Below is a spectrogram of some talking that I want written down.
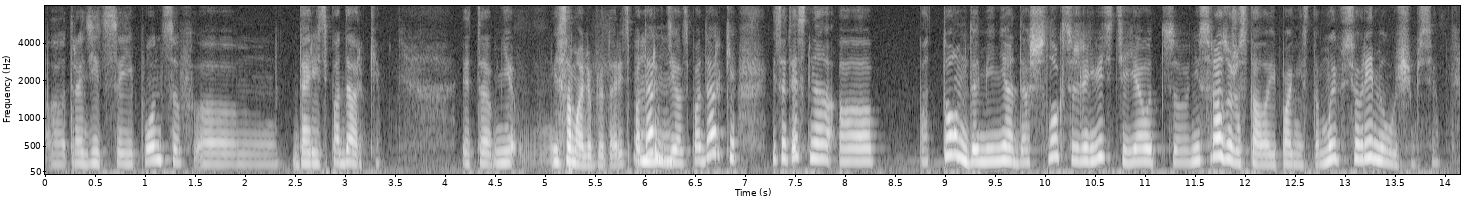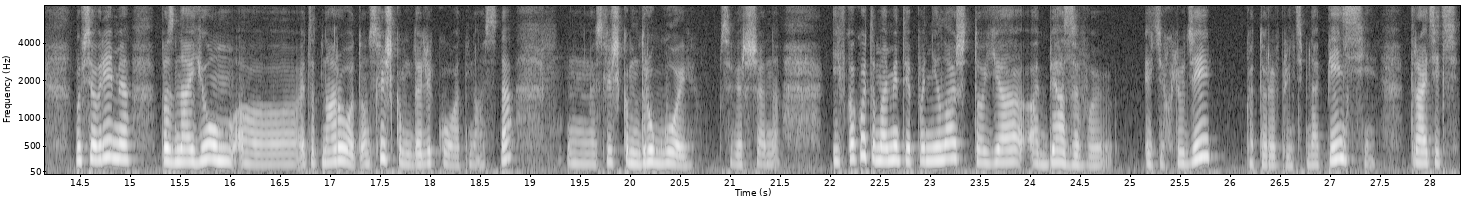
э, традиция японцев э, дарить подарки. Это мне, я сама люблю дарить подарки, mm-hmm. делать подарки. И, соответственно, э, потом до меня дошло, к сожалению, видите, я вот э, не сразу же стала японистом. Мы все время учимся. Мы все время познаем э, этот народ. Он слишком далеко от нас, да? слишком другой совершенно. И в какой-то момент я поняла, что я обязываю этих людей которые, в принципе, на пенсии, тратить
